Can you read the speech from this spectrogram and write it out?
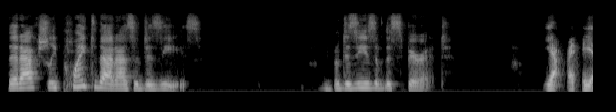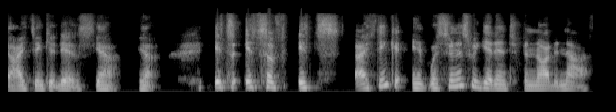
that actually point to that as a disease a disease of the spirit Yeah, I- yeah, I think it is. Yeah, yeah. It's it's a it's. I think it, as soon as we get into not enough,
